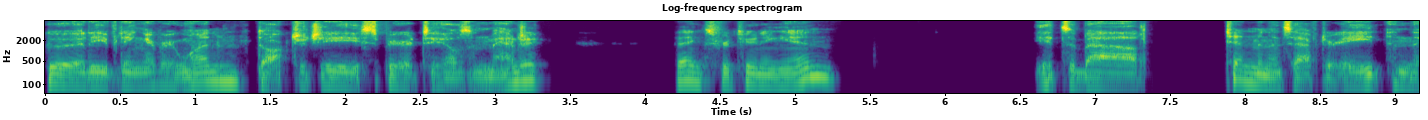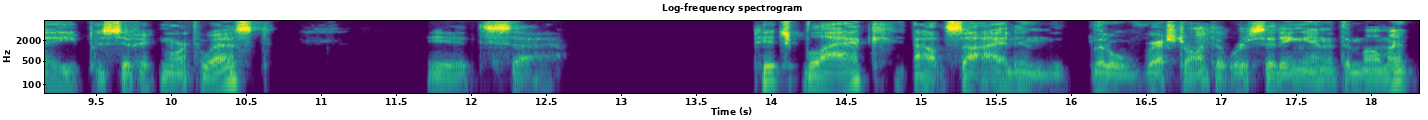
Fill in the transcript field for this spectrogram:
Good evening, everyone. Dr. G, Spirit Tales and Magic. Thanks for tuning in. It's about 10 minutes after 8 in the Pacific Northwest. It's uh, pitch black outside in the little restaurant that we're sitting in at the moment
